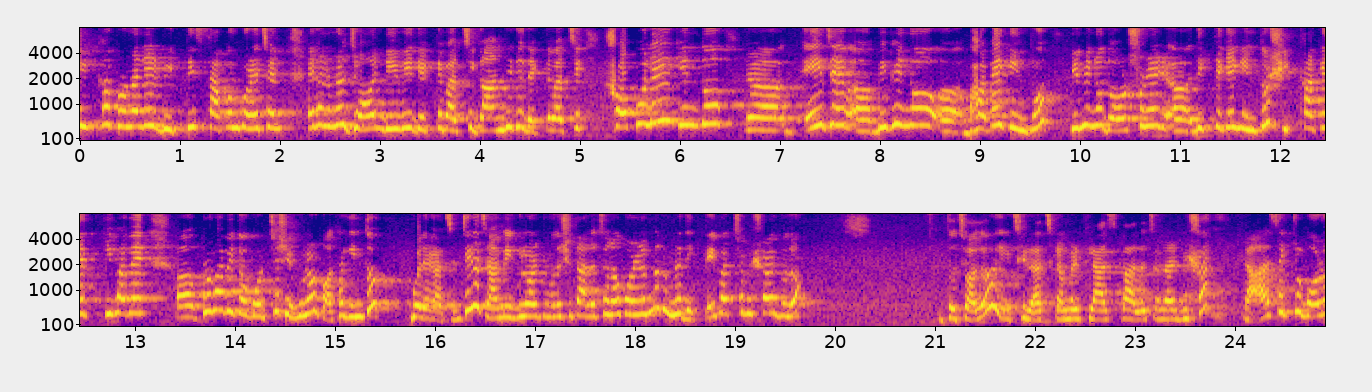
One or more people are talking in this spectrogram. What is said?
শিক্ষা প্রণালীর ভিত্তি স্থাপন করেছেন। এখানে আমরা জন ডিভি দেখতে পাচ্ছি, গান্ধীজি দেখতে পাচ্ছি। সকলেই কিন্তু এই যে বিভিন্ন ভাবে কিন্তু, বিভিন্ন দর্শনের দিক থেকে কিন্তু শিক্ষাকে কীভাবে প্রভাবিত করছে সেগুলোর কথা কিন্তু বলে গেছেন। ঠিক আছে? আমি এগুলো আর তোমাদের সাথে আলোচনা করলাম না, তোমরা দেখতেই পাচ্ছ বিষয়গুলো। তো চলো, এই ছিল আজকে আমার ক্লাস বা আলোচনার বিষয়। ক্লাস একটু বড়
